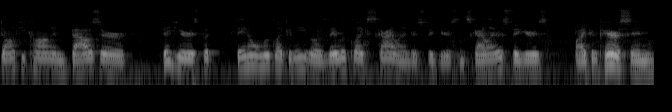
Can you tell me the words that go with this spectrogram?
Donkey Kong and Bowser figures, but they don't look like amiibos. They look like Skylanders figures, and Skylanders figures, by comparison,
